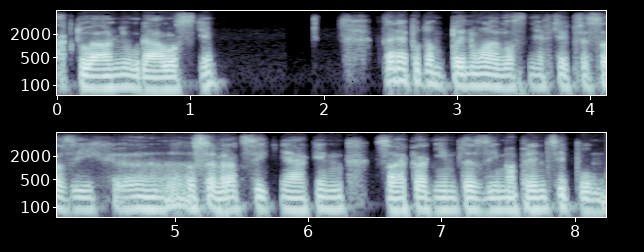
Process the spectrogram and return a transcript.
aktuální události, které potom plynule vlastně v těch přesazích eh, se vrací k nějakým základním tezím a principům.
